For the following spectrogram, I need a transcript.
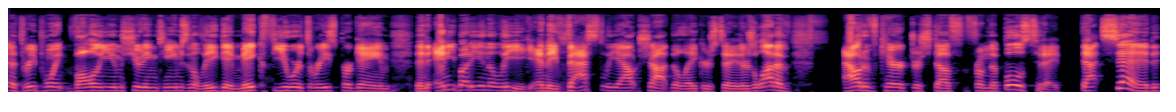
uh, three point volume shooting teams in the league. They make fewer threes per game than anybody in the league, and they vastly outshot the Lakers today. There's a lot of out of character stuff from the Bulls today. That said,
